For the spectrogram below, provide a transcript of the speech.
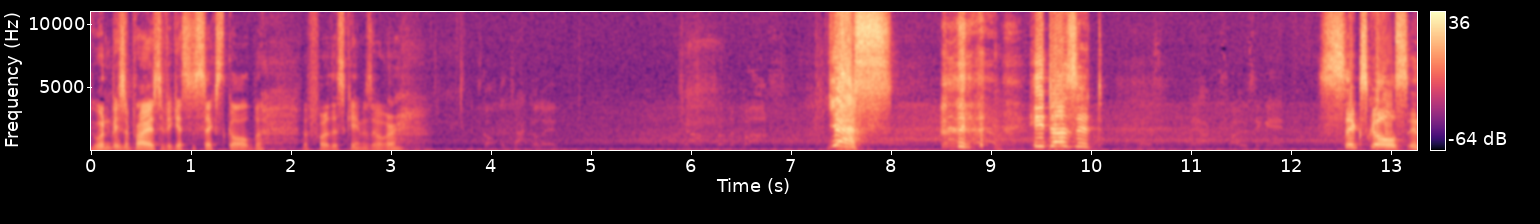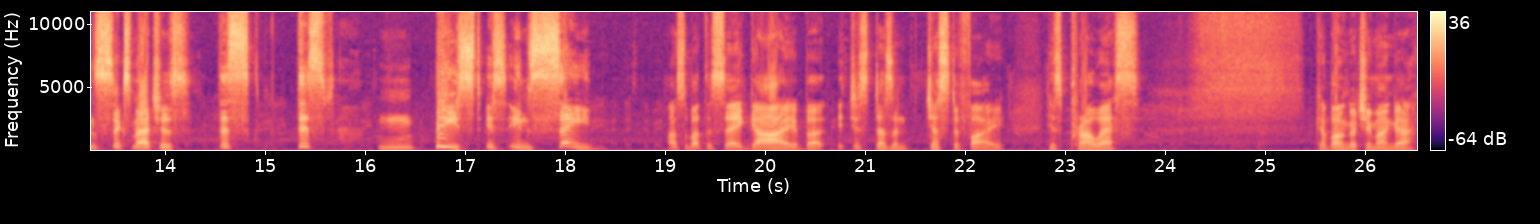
Wouldn't be surprised if he gets the sixth goal before this game is over. Yes! he does it! Six goals in six matches. This this beast is insane. I was about to say guy, but it just doesn't justify his prowess. Kabongo Tshimanga.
